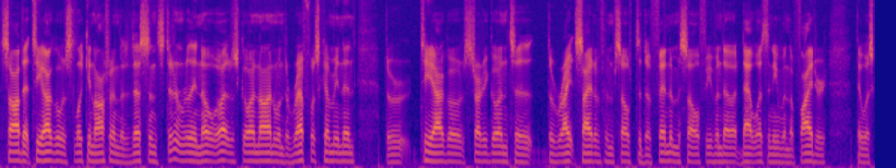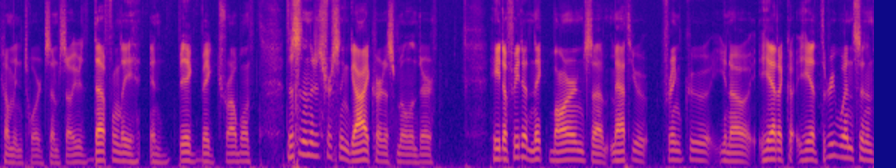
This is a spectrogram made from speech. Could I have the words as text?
saw that Thiago was looking off in the distance. Didn't really know what was going on when the ref was coming in. The Thiago started going to the right side of himself to defend himself, even though that wasn't even the fighter that was coming towards him. So he was definitely in big, big trouble. This is an interesting guy, Curtis Millender. He defeated Nick Barnes, uh, Matthew Frincu. You know, he had a he had three wins in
